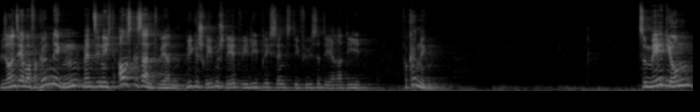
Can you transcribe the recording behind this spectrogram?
Wie sollen sie aber verkündigen, wenn sie nicht ausgesandt werden? Wie geschrieben steht, wie lieblich sind die Füße derer, die verkündigen. Zum Medium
